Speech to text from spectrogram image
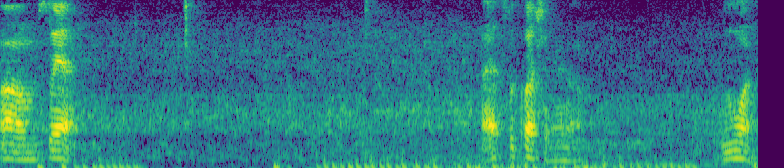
Um, so yeah. That's the question right now. Who won?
